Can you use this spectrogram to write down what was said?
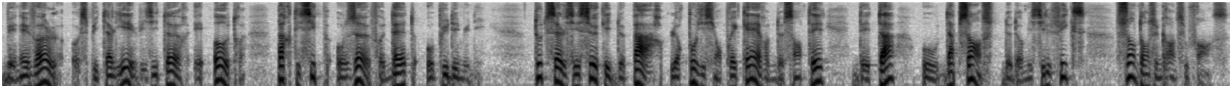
bénévoles, hospitaliers, visiteurs et autres, participent aux œuvres d'aide aux plus démunis. Toutes celles et ceux qui, de par leur position précaire de santé, d'état ou d'absence de domicile fixe, sont dans une grande souffrance.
